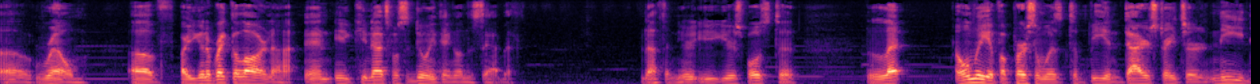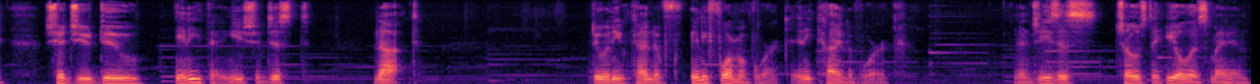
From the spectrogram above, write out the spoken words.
uh, realm of are you going to break the law or not? And you're not supposed to do anything on the Sabbath. Nothing. You're you're supposed to let only if a person was to be in dire straits or need should you do anything. You should just not do any kind of any form of work, any kind of work. And Jesus chose to heal this man.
